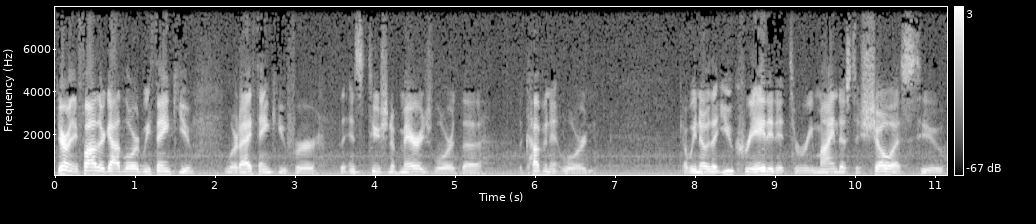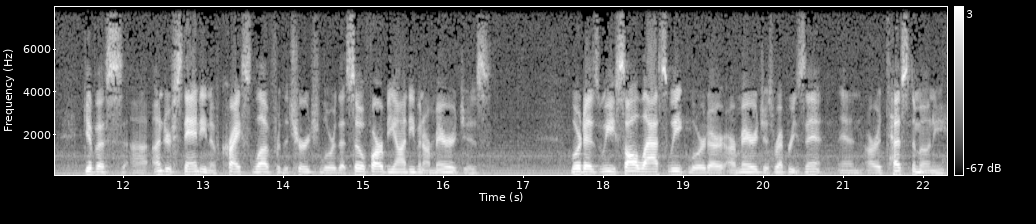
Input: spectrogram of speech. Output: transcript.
Dear Heavenly Father, God, Lord, we thank you. Lord, I thank you for the institution of marriage, Lord, the, the covenant, Lord. God, we know that you created it to remind us, to show us, to give us uh, understanding of Christ's love for the church, Lord, that's so far beyond even our marriages. Lord, as we saw last week, Lord, our, our marriages represent and are a testimony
